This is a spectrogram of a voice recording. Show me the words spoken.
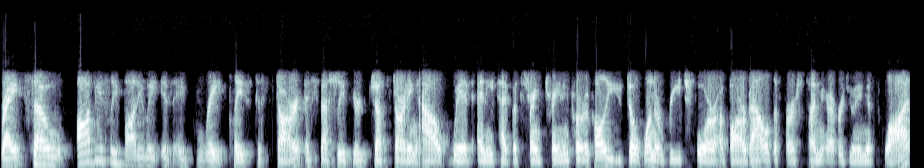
right? So obviously body weight is a great place to start, especially if you're just starting out with any type of strength training protocol. You don't want to reach for a barbell the first time you're ever doing a squat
